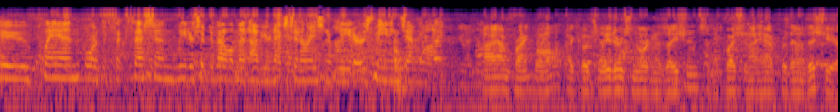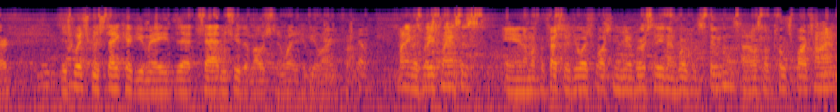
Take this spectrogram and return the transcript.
to plan for the succession leadership development of your next generation of leaders, meaning Gen Y? Hi, I'm Frank Ball. I coach leaders and organizations, and the question I have for them this year is which mistake have you made that saddens you the most, and what have you learned from it? My name is Ray Francis, and I'm a professor at George Washington University, and I work with students. I also coach part-time.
